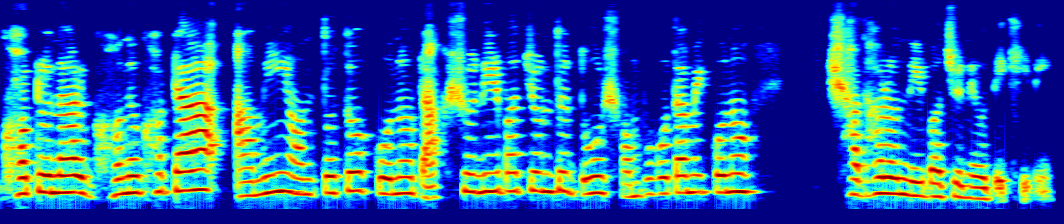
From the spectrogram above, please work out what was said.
ঘটনার ঘন ঘটা আমি অন্তত কোনো ডাকসু নির্বাচন তো দূর সম্ভবত আমি কোনো সাধারণ নির্বাচনেও দেখিনি।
